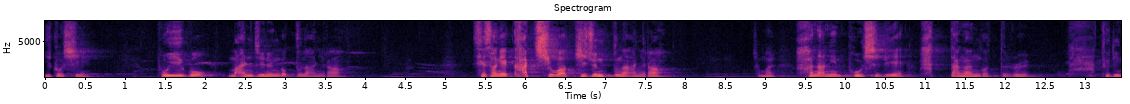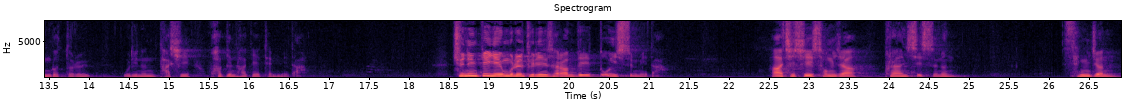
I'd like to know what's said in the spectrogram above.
이것이 보이고 만지는 것뿐 아니라 세상의 가치와 기준뿐 아니라 정말 하나님 보시기에 합당한 것들을 다 드린 것들을 우리는 다시 확인하게 됩니다. 주님께 예물을 드린 사람들이 또 있습니다. 아시시의 성자 프란시스는 생전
